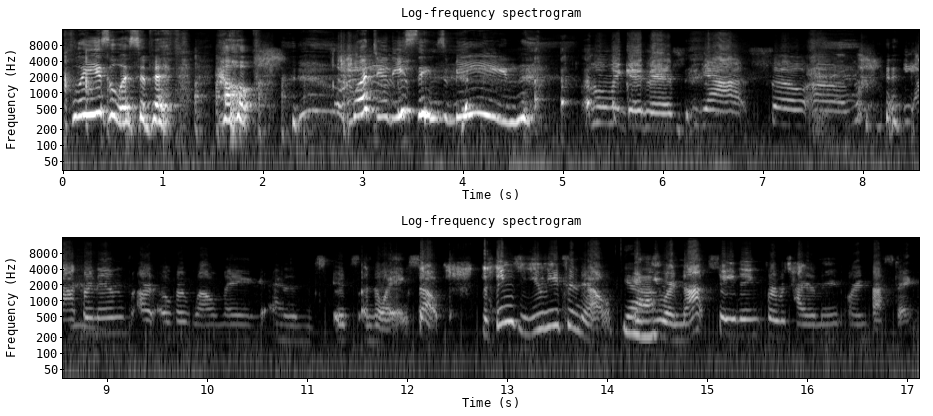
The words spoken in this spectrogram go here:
please, Elizabeth, help. what do these things mean? Oh my goodness. Yeah. So um, the acronyms are overwhelming and it's annoying. So the things you need to know Yeah. if you are not saving for retirement or investing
